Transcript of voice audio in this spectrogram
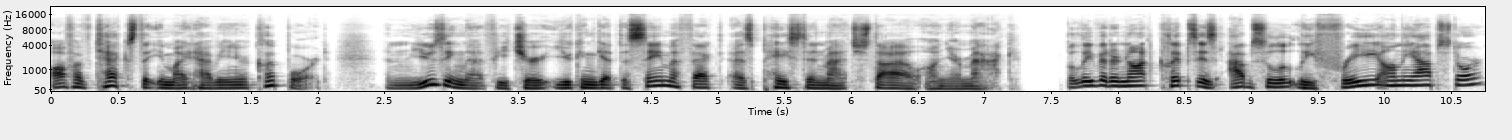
off of text that you might have in your clipboard. And using that feature, you can get the same effect as paste and match style on your Mac. Believe it or not, Clips is absolutely free on the App Store.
